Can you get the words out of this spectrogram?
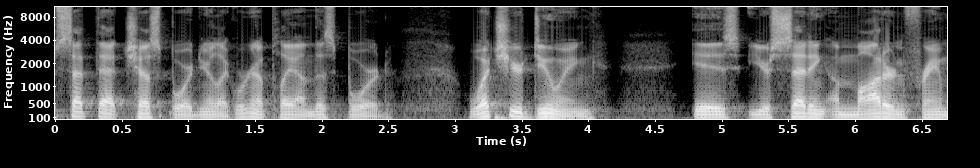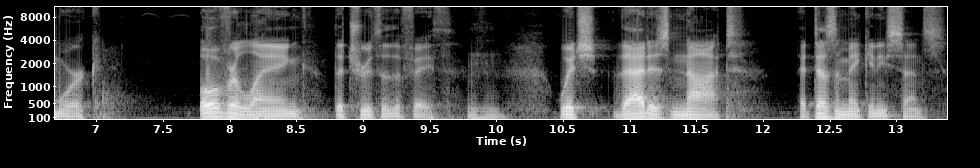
set that chessboard and you're like we're going to play on this board what you're doing is you're setting a modern framework overlaying the truth of the faith which that is not that doesn't make any sense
